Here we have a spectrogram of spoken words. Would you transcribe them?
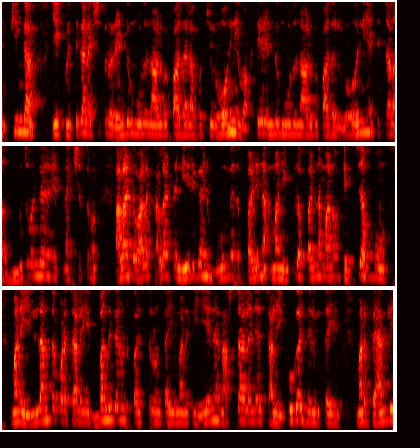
ముఖ్యంగా ఈ కృత్తిక నక్షత్రం 2, 3, 4 పాదాలు అవ్వచ్చు. రోహిణి 1, 2, 3, 4 పాదాలు. రోహిణి అంటే చాలా అద్భుతంగా నక్షత్రం. అలాంటి వాళ్ళ కళ్ళట నీరు భూమి మీద పడిన, మన ఇంట్లో పడిన మనం హెచ్ అవ్వం. మన ఇల్లంతా కూడా చాలా ఇబ్బందికరమైన పరిస్థితులు ఉంటాయి మనకి ఏమైనా నష్టాలు అనేవి చాలా ఎక్కువగా జరుగుతాయి. మన ఫ్యామిలీ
